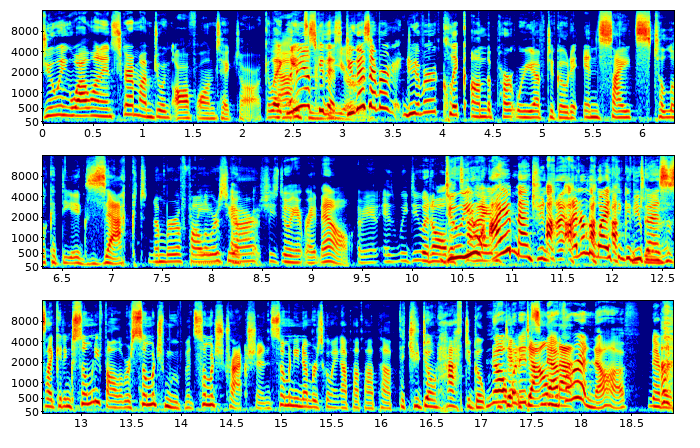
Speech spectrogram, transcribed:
Doing well on Instagram. I'm doing awful on TikTok. Like, Let me ask you this: Do you guys ever do you ever click on the part where you have to go to insights to look at the exact number of followers you Uh, are? She's doing it right now. I mean, we do it all Do the you? time. I imagine. I, I don't know why I think of you guys as like getting so many followers, so much movement, so much traction, so many numbers going up, up, up, up that you don't have to go. No, d- but it's down never that. enough. Never. know.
